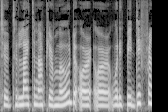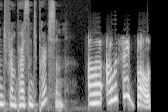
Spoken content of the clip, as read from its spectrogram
to, to lighten up your mood, or, or would it be different from person to person? Uh, I would say both.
